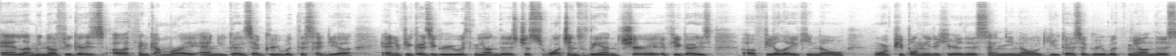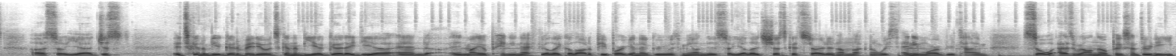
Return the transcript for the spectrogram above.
and let me know if you guys uh, think I'm right and you guys agree with this idea. And if you guys agree with me on this, just watch until the end, share it if you guys uh, feel like, you know, more people need to hear this and, you know, you guys agree with me on this. Uh, so yeah, just it's going to be a good video it's going to be a good idea and in my opinion i feel like a lot of people are going to agree with me on this so yeah let's just get started i'm not going to waste any more of your time. So as we all know pixel 3d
